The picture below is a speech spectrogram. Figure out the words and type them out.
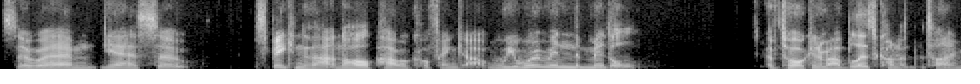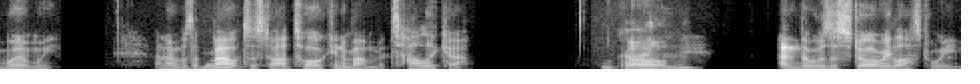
So um yeah, so speaking of that and the whole power cut thing, uh, we were in the middle of talking about BlizzCon at the time, weren't we? And I was about to start talking about Metallica. okay. Oh. Mhm. And there was a story last week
